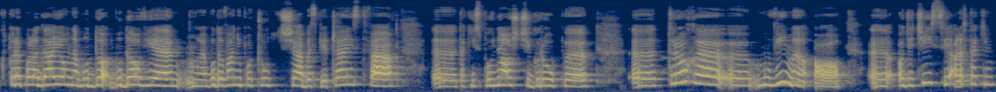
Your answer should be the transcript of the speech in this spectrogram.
które polegają na budo- budowie, mm, budowaniu poczucia bezpieczeństwa, e, takiej spójności grupy. Trochę mówimy o, o dzieciństwie, ale w takim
